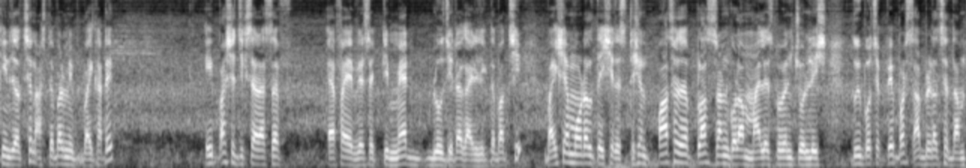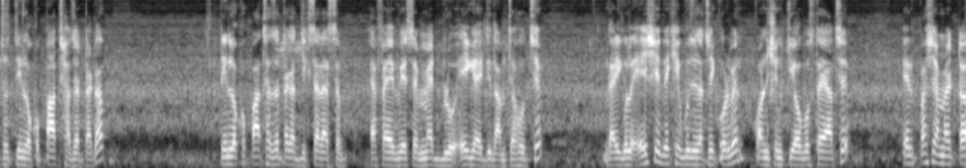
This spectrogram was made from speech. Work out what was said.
কিনে যাচ্ছেন, আসতে পারেন বাইক হাটে এই পাশে জিক্সার এসএফ এফআইএফএস একটি ম্যাট ব্লু যেটা গাড়ি দেখতে পাচ্ছি। বাইশের মডেল তেইশের স্টেশন পাঁচ হাজার প্লাস রান করা, মাইলেজ পাবেন চল্লিশ। দুই বছর পেপার্স আপডেট আছে, দাম হচ্ছে তিন লক্ষ পাঁচ হাজার টাকা। তিন লক্ষ পাঁচ হাজার টাকা জিক্সার এস এফআইএফএস এ ম্যাট ব্লু, এই গাড়িটির দামটা হচ্ছে। গাড়িগুলো এসে দেখে বুঝে যাচাই করবেন কন্ডিশন কী অবস্থায় আছে। এর পাশে আমরা একটা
